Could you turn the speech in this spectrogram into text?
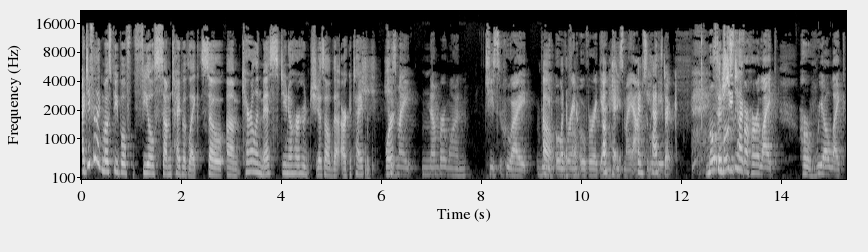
I do feel like most people feel some type of like so um Caroline Myss, do you know her who she does all the archetype work? she's my number one she's who I read Oh, over wonderful. and over again. Okay, She's my absolute favorite. Fantastic. Mo- So she mostly talk- for her like her real like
